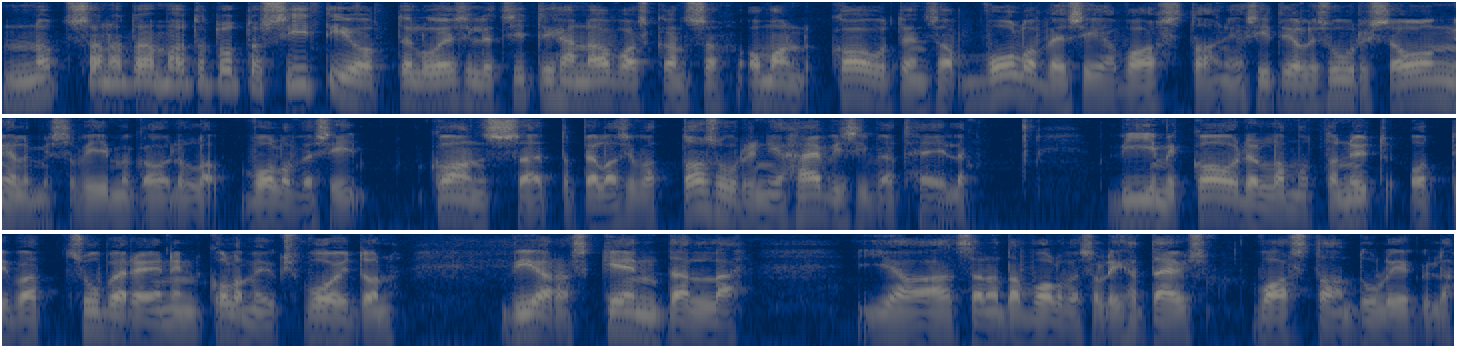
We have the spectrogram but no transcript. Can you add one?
No sanotaan, mä otan tuota City-ottelu esille, että Cityhän avasi kanssa oman kautensa Volvesia vastaan, ja City oli suurissa ongelmissa viime kaudella Volvesin kanssa, että pelasivat tasurin ja hävisivät heille viime kaudella, mutta nyt ottivat suvereenin 3-1 voiton vieraskentällä – Ja sanotaan Volves oli ihan täys vastaan tuli kyllä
